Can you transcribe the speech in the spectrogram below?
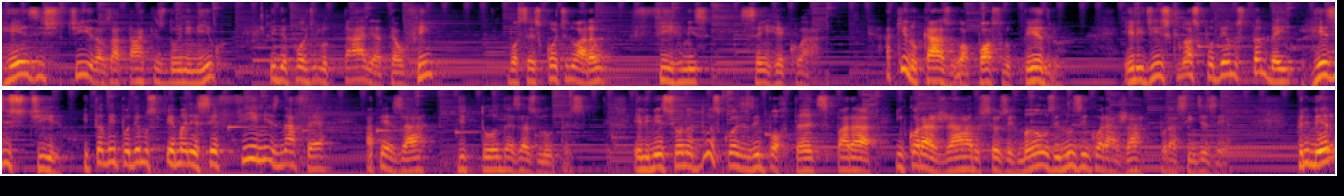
resistir aos ataques do inimigo e depois de lutarem até o fim, vocês continuarão firmes sem recuar. Aqui no caso do apóstolo Pedro, ele diz que nós podemos também resistir e também podemos permanecer firmes na fé, apesar de todas as lutas. Ele menciona duas coisas importantes para encorajar os seus irmãos e nos encorajar, por assim dizer. Primeiro,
